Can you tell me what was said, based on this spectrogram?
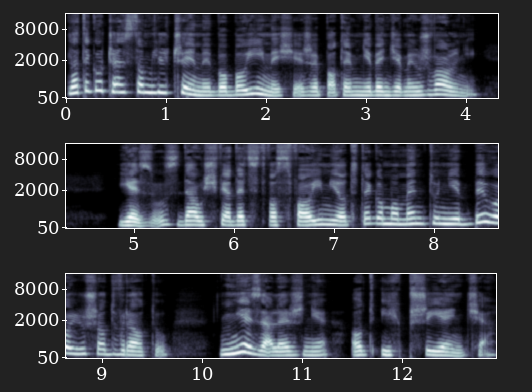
Dlatego często milczymy, bo boimy się, że potem nie będziemy już wolni. Jezus dał świadectwo swoim i od tego momentu nie było już odwrotu, niezależnie od ich przyjęcia.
